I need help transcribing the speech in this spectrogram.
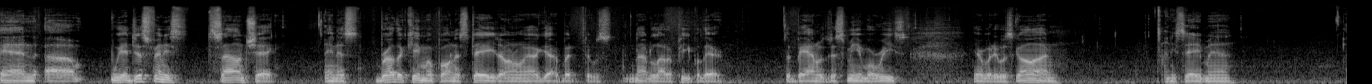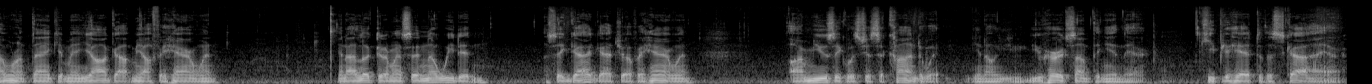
and um, we had just finished sound check, and his brother came up on the stage. I don't know how I got, but there was not a lot of people there. The band was just me and Maurice. Everybody was gone, and he said, "Hey, man, I want to thank you, man. Y'all got me off of heroin." And I looked at him and I said, "No, we didn't." I said, "God got you off of heroin. Our music was just a conduit. You know, you, you heard something in there. Keep your head to the sky, or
